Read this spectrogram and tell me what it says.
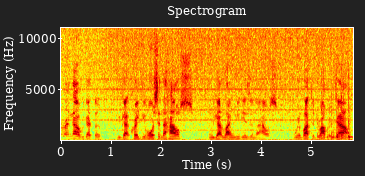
on right now. We got the we got Crazy Horse in the house, and we got Linemedias in the house. We're about to drop it down.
